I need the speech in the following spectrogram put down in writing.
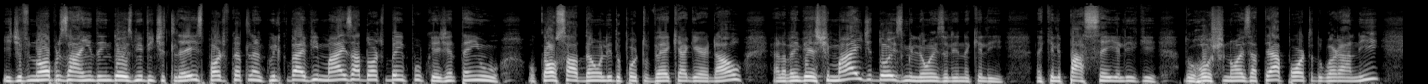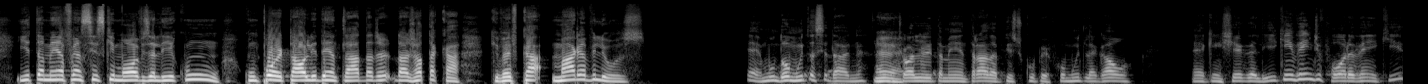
E Divinópolis ainda em 2023, pode ficar tranquilo que vai vir mais adote bem público. porque A gente tem o, o calçadão ali do Porto Velho, que é a Gerdau, ela vai investir mais de 2 milhões ali naquele, naquele passeio ali que, do Roxinóis até a porta do Guarani, e também a Francisca Imóveis ali com, com um portal ali da entrada da, da JK, que vai ficar maravilhoso. É, mudou muito a cidade, né? A É. gente olha ali também a entrada da pista de Cooper, ficou muito legal. É, quem chega ali, quem vem de fora, vem aqui,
